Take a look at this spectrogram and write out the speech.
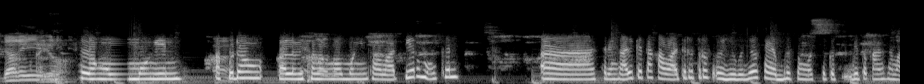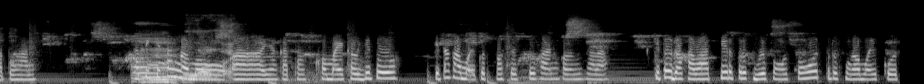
Dari Ayo. Kalau ngomongin aku dong, kalau misalnya ngomongin khawatir mungkin eh sering kali kita khawatir terus ujung-ujungnya kayak bersungut-sungut gitu kan sama Tuhan. Tapi Oh, kita nggak iya, mau eh, yang kata Ko Michael gitu, kita nggak mau ikut proses Tuhan. Kalau misalnya kita udah khawatir terus bersungut-sungut terus nggak mau ikut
